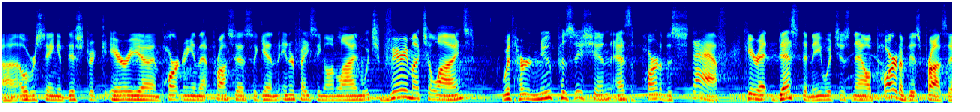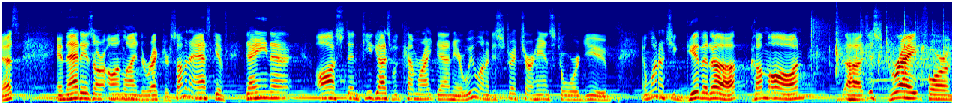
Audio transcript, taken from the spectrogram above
uh, overseeing a district area and partnering in that process, again, interfacing online, which very much aligns with her new position as a part of the staff here at Destiny, which is now a part of this process, and that is our online director. So I'm going to ask if Dana, Austin, if you guys would come right down here. We want to just stretch our hands toward you. And why don't you give it up? Come on. Uh, just great for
